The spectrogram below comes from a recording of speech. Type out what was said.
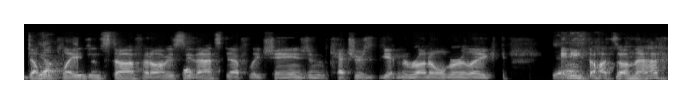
double yep. plays and stuff. And obviously yep. that's definitely changed and catchers getting run over. Like yeah. Any thoughts on that?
